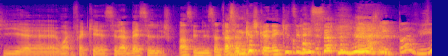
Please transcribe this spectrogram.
Puis, euh, ouais, fait que c'est la. Ben, je pense que c'est une des seules personnes que je connais qui utilise ça. Mais moi, je l'ai pas vu.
